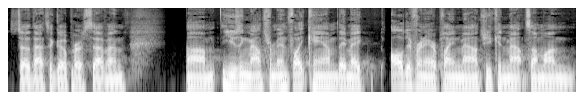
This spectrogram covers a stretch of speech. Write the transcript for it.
so that's a GoPro 7. Um, using mounts from InFlight Cam, they make all different airplane mounts. You can mount some on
